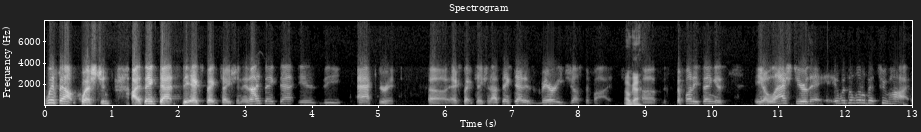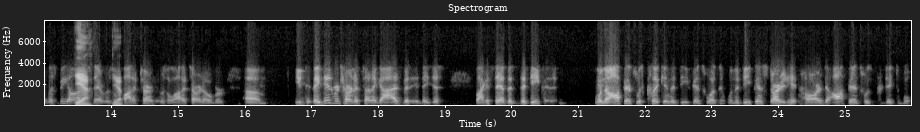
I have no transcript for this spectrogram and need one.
Without question. I think that's the expectation. And I think that is the accurate uh, expectation. I think that is very justified. Okay. Uh, the funny thing is, you know, last year they, it was a little bit too high. Let's be honest. Yeah. There was yep. a lot of turn. There was a lot of turnover. Um, you, they did return a ton of guys, but they just, like I said, the the deep when the offense was clicking, the defense wasn't. When the defense started hitting hard, the offense was predictable.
